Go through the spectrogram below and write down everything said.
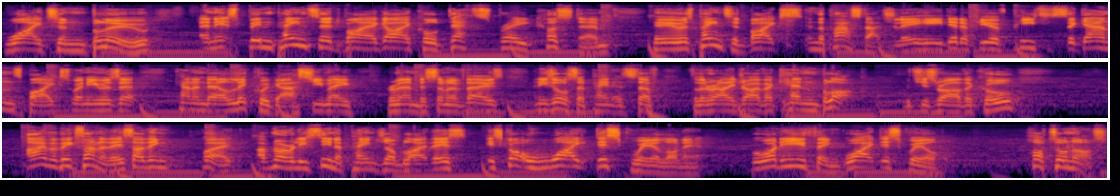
white, and blue. And it's been painted by a guy called Death Spray Custom, who has painted bikes in the past, actually. He did a few of Peter Sagan's bikes when he was at Cannondale Liquigas. You may remember some of those. And he's also painted stuff for the rally driver Ken Block, which is rather cool. I'm a big fan of this. I think, well, I've not really seen a paint job like this. It's got a white disc wheel on it. But what do you think? White disc wheel? Hot or not?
